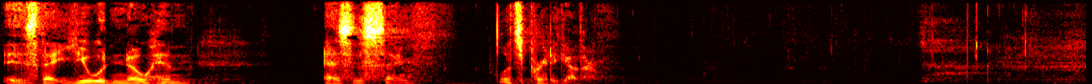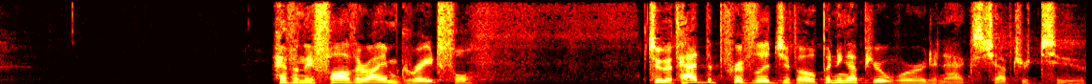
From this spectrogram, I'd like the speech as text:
is that you would know him as the same. Let's pray together. Heavenly Father, I am grateful to have had the privilege of opening up your word in Acts chapter 2,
